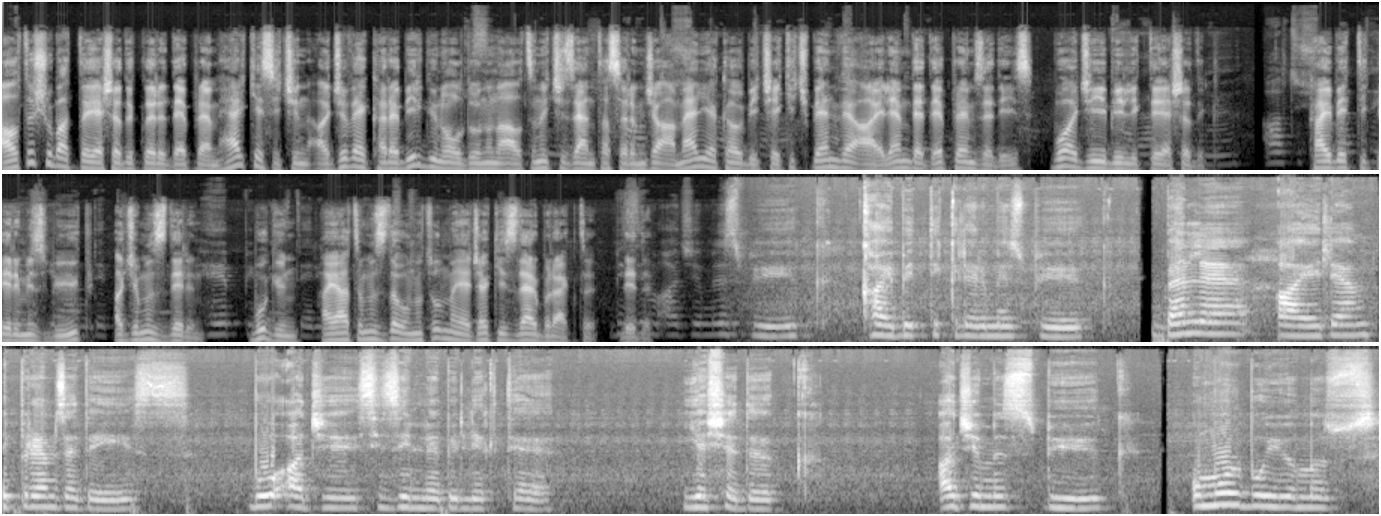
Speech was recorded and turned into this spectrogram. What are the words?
...6 Şubat'ta yaşadıkları deprem herkes için acı ve kara bir gün olduğunun altını çizen tasarımcı Amelya Kaubi Çekiç ben ve ailem de depremzedeyiz, bu acıyı birlikte yaşadık. Kaybettiklerimiz büyük, acımız derin. Bugün, hayatımızda unutulmayacak izler bıraktı, dedi. Bizim acımız büyük, kaybettiklerimiz büyük. Benle ailem depremzedeyiz. Bu acı sizinle birlikte yaşadık. Acımız büyük. Umur boyumuz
